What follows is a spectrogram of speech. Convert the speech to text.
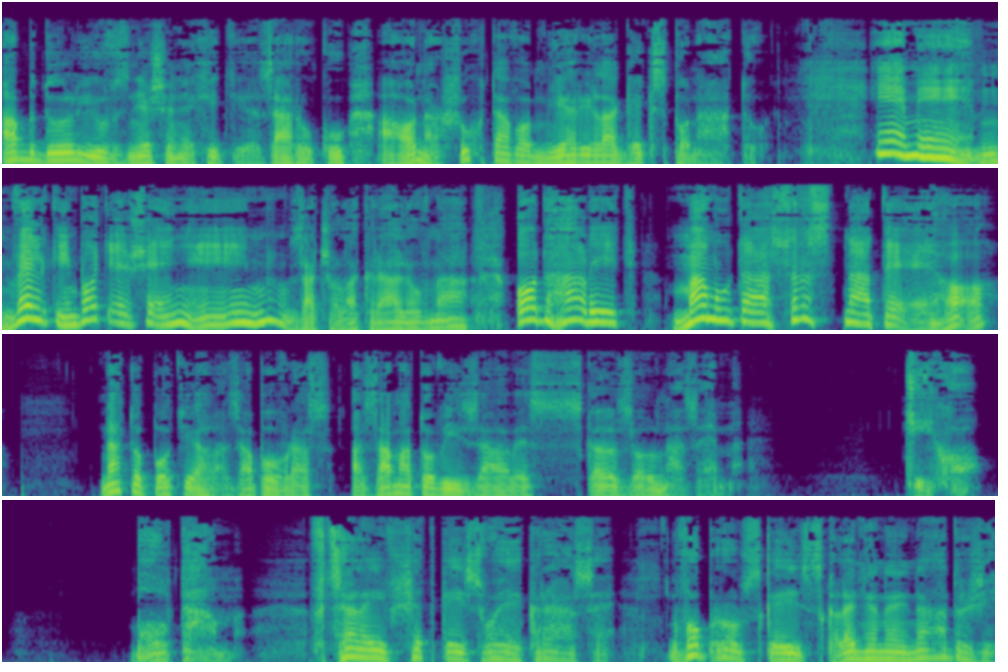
Abdul ju vznešene chytil za ruku a ona šuchtavo mierila k exponátu. Je mi veľkým potešením, začala kráľovná, odhaliť mamuta srstnatého. Na to potiahla za povraz a zamatový záves sklzol na zem. Ticho. Tam v celej všetkej svojej kráse, v obrovskej sklenenej nádrži,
